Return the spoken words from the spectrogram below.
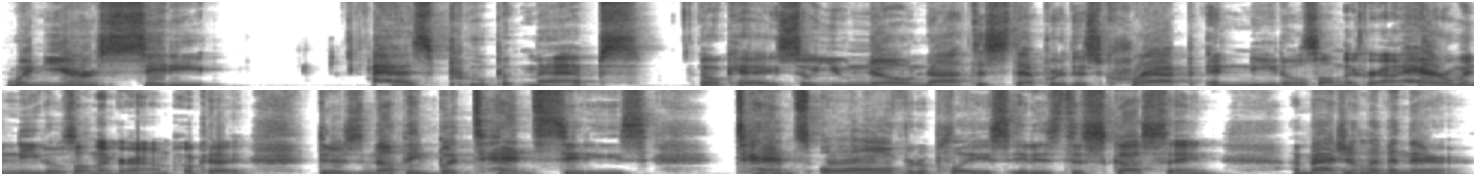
When your city has poop maps, okay, so you know not to step where there's crap and needles on the ground, heroin needles on the ground, okay? There's nothing but tent cities, tents all over the place. It is disgusting. Imagine living there.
